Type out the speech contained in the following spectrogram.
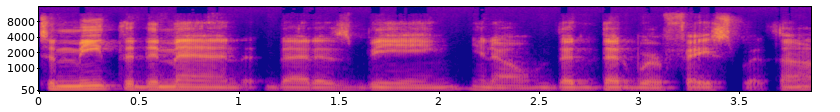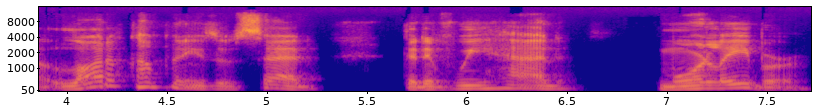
to meet the demand that is being, you know, that, that we're faced with? Uh, a lot of companies have said that if we had more labor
